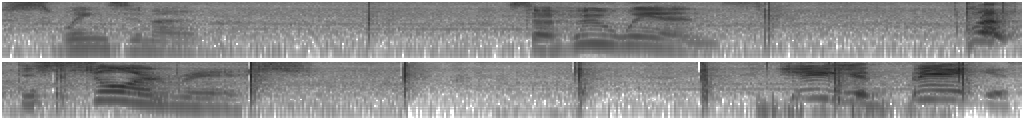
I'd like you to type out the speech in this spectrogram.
swings him over. So who wins? Brontosaurus. He's the biggest.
